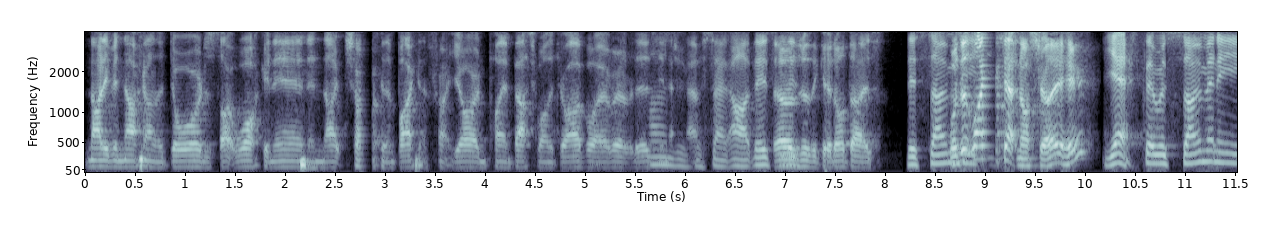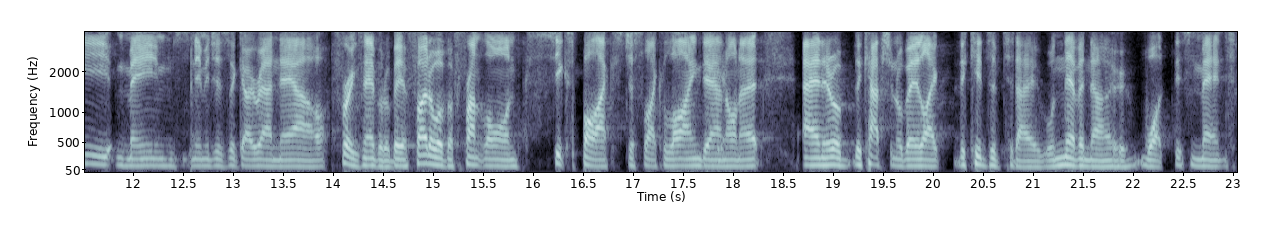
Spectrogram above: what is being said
not even knocking on the door, just like walking in and like chucking the bike in the front yard and playing basketball in the driveway or whatever it is. 100%. You know? Oh, there's, those there's, are the good old days. There's so many, was it like that in Australia here? Yeah, there was so many memes and images that go around now. For example, it'll be a photo of a front lawn, six bikes just like lying down yeah. on it, and it'll the caption will be like, "The kids of today will never know what this meant,"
